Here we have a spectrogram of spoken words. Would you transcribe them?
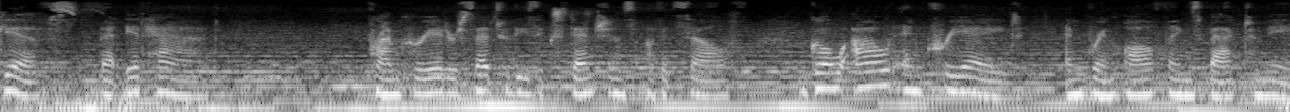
gifts that it had. Prime Creator said to these extensions of itself, Go out and create and bring all things back to me.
